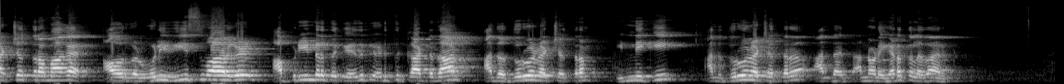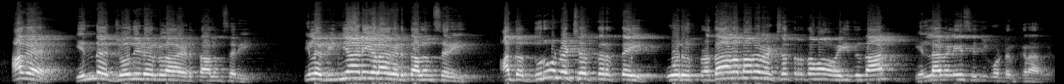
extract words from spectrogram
நட்சத்திரமாக அவர்கள் ஒளி வீசுவார்கள் அப்படின்றதுக்கு எதிர்த்து எடுத்துக்காட்டு தான் அந்த துருவ நட்சத்திரம். இன்னைக்கு அந்த துருவ நட்சத்திரம் அந்த தன்னோட இடத்துல தான் இருக்கு. ஆக எந்த ஜோதிடர்களாக எடுத்தாலும் சரி இல்ல விஞ்ஞானிகளாக எடுத்தாலும் சரி அந்த துருவ நட்சத்திரத்தை ஒரு பிரதானமான நட்சத்திரமாக வைத்துதான் எல்லா வேலையும் செஞ்சு கொண்டிருக்கிறார்கள்.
